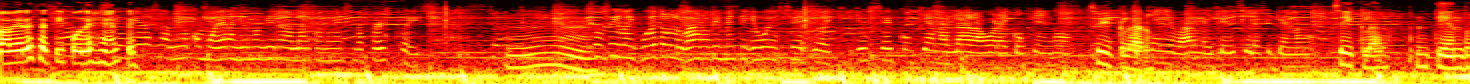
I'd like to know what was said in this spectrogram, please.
va a haber ese tipo de Si gente. hubiera sabido cómo eran, yo no hubiera hablar con ellos en the first place. Mm, So, si like, voy a otro lugar, obviamente yo voy a ser, like, yo sé con quién hablar ahora y con quién no. sí, claro. Con quién llevarme y qué decirles y qué no. Sí, claro, entiendo.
